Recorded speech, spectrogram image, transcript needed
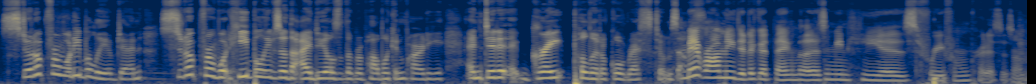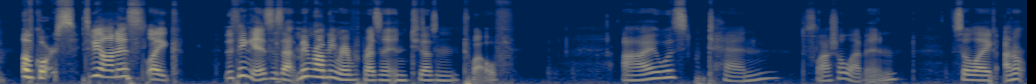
stood up for what he believed in, stood up for what he believes are the ideals of the Republican Party, and did it at great political risk to himself. Mitt Romney did a good thing, but that doesn't mean he is free from criticism. of course. to be honest, like the thing is, is that Mitt Romney ran for president in 2012. I was 10 slash 11, so like I don't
